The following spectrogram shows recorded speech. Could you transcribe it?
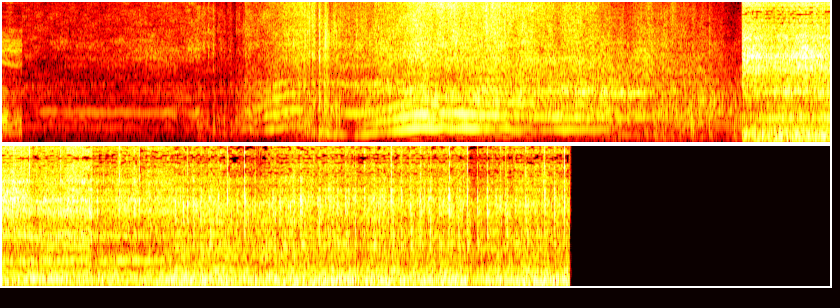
করবো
